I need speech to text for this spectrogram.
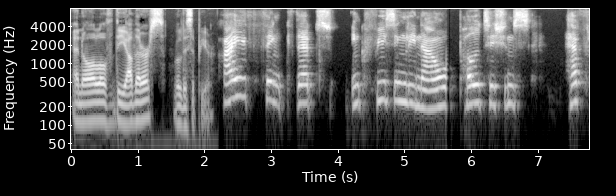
and all of the others will disappear i think that increasingly now politicians have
